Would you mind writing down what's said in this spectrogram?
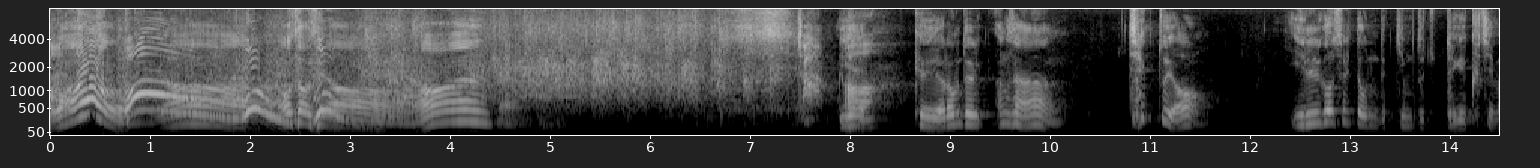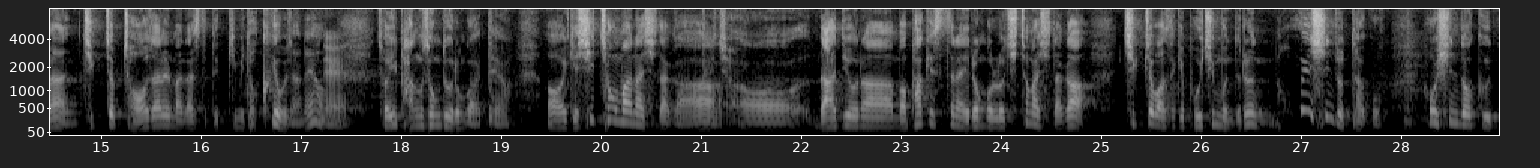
Wow. Wow. 야, 어서 오세요. 아, 자, 예. 아, 그 여러분들 항상 책도요. 읽었을 때 오는 느낌도 되게 크지만 직접 저자를 만났을 때 느낌이 더 크게 오잖아요. 네. 저희 방송도 그런 것 같아요. 어, 이렇게 시청만 하시다가 그렇죠. 어, 라디오나 뭐 팟캐스트나 이런 걸로 시청하시다가 직접 와서 이렇게 보신 분들은 훨씬 좋다고 훨씬 더 그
